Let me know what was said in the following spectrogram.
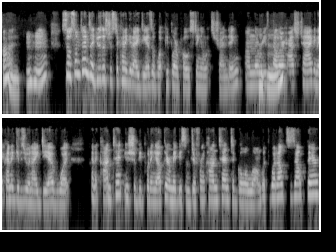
fun. Mm-hmm. So sometimes I do this just to kind of get ideas of what people are posting and what's trending on the mm-hmm. reseller hashtag, and it kind of gives you an idea of what kind of content you should be putting out there, maybe some different content to go along with what else is out there.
